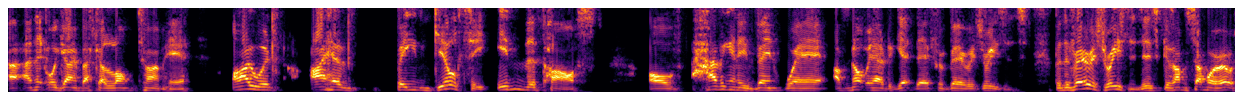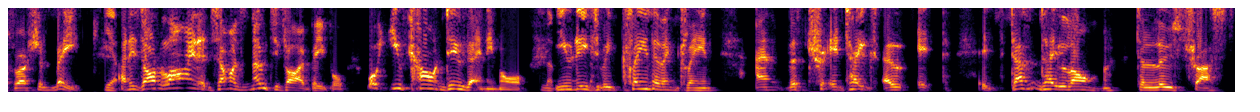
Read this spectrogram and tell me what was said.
uh, and we're going back a long time here. I would, I have been guilty in the past of having an event where I've not been able to get there for various reasons. But the various reasons is because I'm somewhere else where I shouldn't be, Yeah. and it's online, and someone's notified people. Well, you can't do that anymore. No. You need to be cleaner than clean. And the tr- it takes a, it it doesn't take long to lose trust.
